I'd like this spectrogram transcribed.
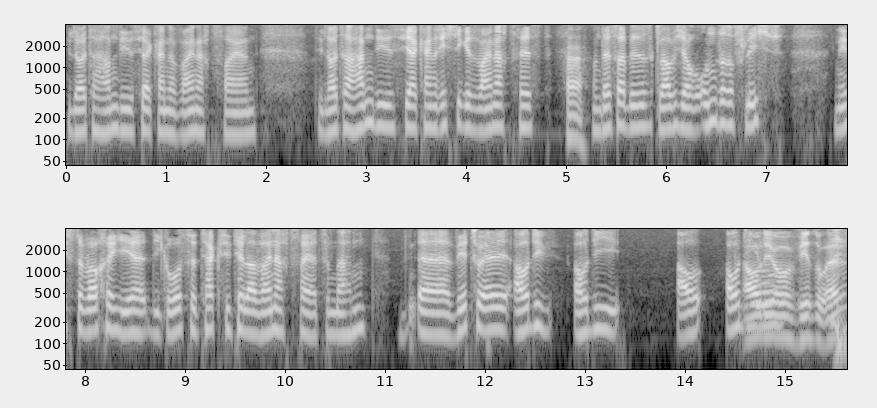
die Leute haben dieses Jahr keine Weihnachtsfeiern, die Leute haben dieses Jahr kein richtiges Weihnachtsfest. Ha. Und deshalb ist es, glaube ich, auch unsere Pflicht, nächste Woche hier die große Taxiteller Weihnachtsfeier zu machen. Äh, virtuell Audi, Audi, Au, Audio, Audiovisuell.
